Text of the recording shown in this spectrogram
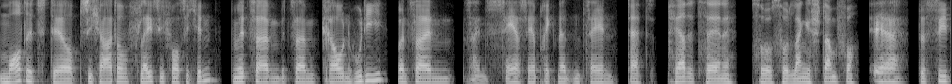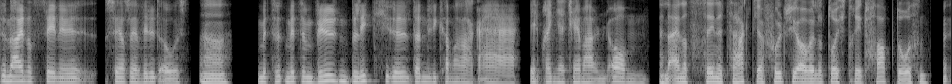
mordet der Psychiater fleißig vor sich hin mit seinem, mit seinem grauen Hoodie und seinen, seinen sehr, sehr prägnanten Zähnen. Der hat Pferdezähne, so, so lange Stampfer. Ja, das sieht in einer Szene sehr, sehr wild aus. Ah. Mit, mit dem wilden Blick äh, dann in die Kamera. Ah, ich bringe jetzt jemanden um. In einer Szene sagt ja Fulci auch, weil er durchdreht, Farbdosen.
